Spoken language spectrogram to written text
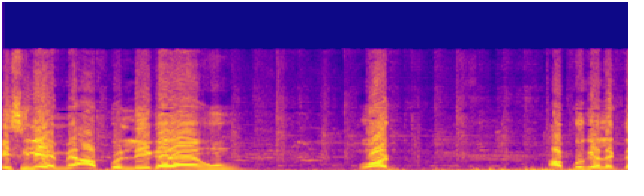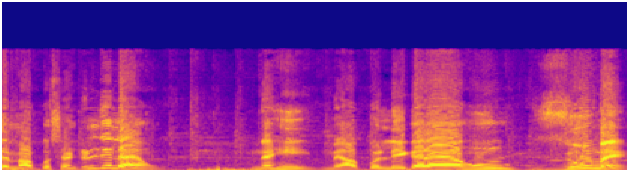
इसीलिए मैं आपको लेकर आया हूँ वॉट आपको क्या लगता है, मैं आपको सेंट्रल जेल आया हूँ? नहीं, मैं आपको लेकर आया हूँ जू में।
